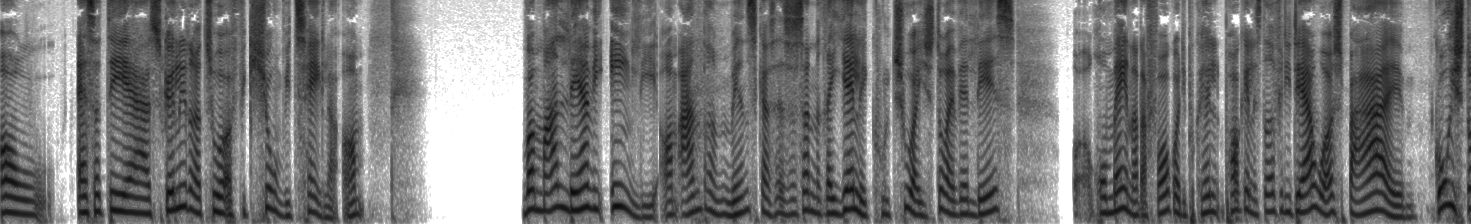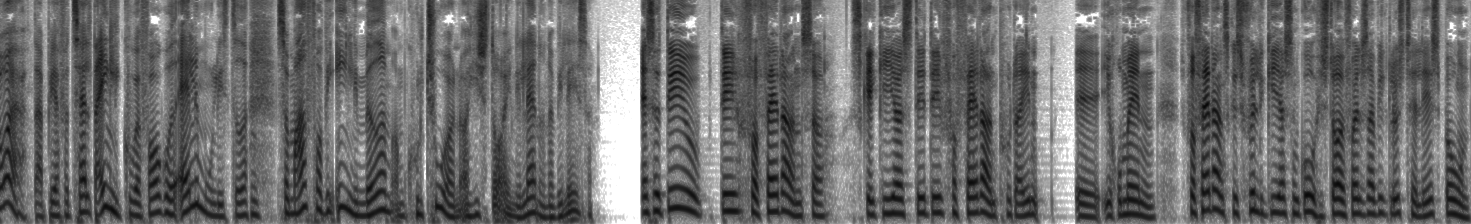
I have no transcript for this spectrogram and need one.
Og altså, det er skønlitteratur og fiktion, vi taler om. Hvor meget lærer vi egentlig om andre menneskers, altså sådan reelle kultur og historie ved at læse romaner, der foregår de pågældende steder? Fordi det er jo også bare øh, gode historier, der bliver fortalt, der egentlig kunne være foregået alle mulige steder. Mm. Så meget får vi egentlig med om, om kulturen og historien i landet, når vi læser. Altså, det er jo det, forfatteren så skal give os. Det er det, forfatteren putter ind øh, i romanen. Forfatteren skal selvfølgelig give os en god historie, for ellers har vi ikke lyst til at læse bogen.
